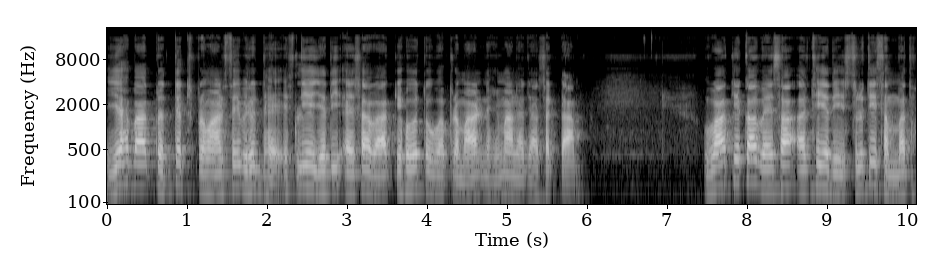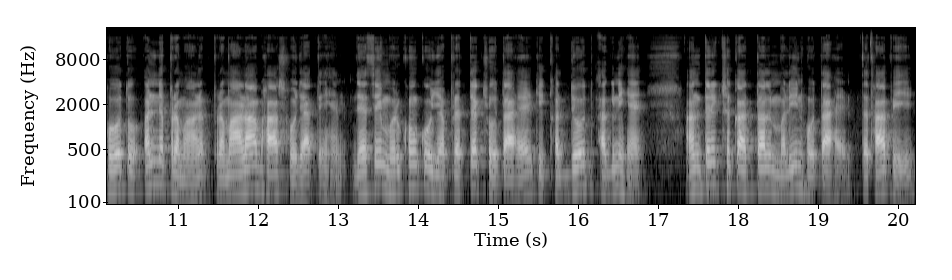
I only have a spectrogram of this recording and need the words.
यह बात प्रत्यक्ष प्रमाण से विरुद्ध है, इसलिए यदि ऐसा वाक्य हो तो वह प्रमाण नहीं माना जा सकता। वाक्य का वैसा अर्थ यदि श्रुति सम्मत हो तो अन्य प्रमाण, प्रमाणाभास हो जाते हैं। जैसे मूर्खों को यह प्रत्यक्ष होता है कि खद्योत अग्नि है, अंतरिक्ष का तल मलिन होता है, तथापि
